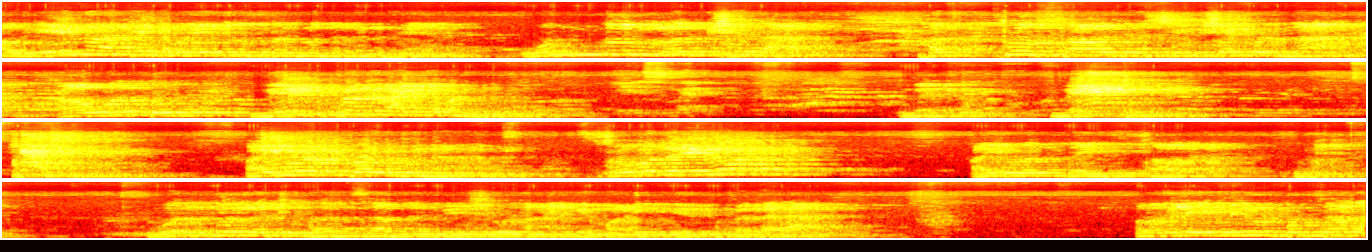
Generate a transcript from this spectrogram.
ಅವ್ರು ಏನು ಅದೇ ಉತ್ಪನ್ನ ಅಂತಂದ್ರೆ ಒಂದು ಲಕ್ಷದ ಹತ್ತು ಸಾವಿರ ಶಿಕ್ಷಕರನ್ನ ಅವತ್ತು ಮೇಟ್ ಪ್ರಕಾರ ಆಯ್ಕೆ ಮಾಡಿದ್ರು. Merit cash. ಐವತ್ತೇಳು ಜನ ಸೋದರಿಯರು ಐವತ್ತೈದು ಸಾವಿರ ಒಂದು ಲಕ್ಷದ ಹತ್ತು ಸಾವಿರ ಮೇಷಗಳನ್ನ ಆಯ್ಕೆ ಮಾಡಿ ಹೇಳಿದ ಪ್ರಕಾರ ಅವಾಗೆಲ್ಲ ಎಂ ಎಲ್ ಕೊಡ್ತಾವಲ್ಲ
